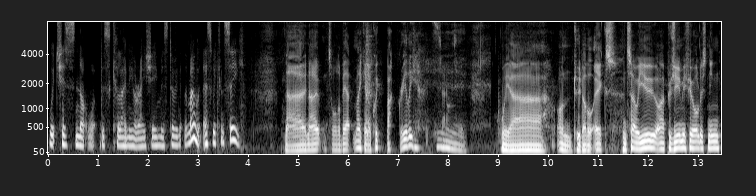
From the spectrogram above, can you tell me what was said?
which is not what this colonial regime is doing at the moment, as we can see. No, no, it's all about making a quick buck, really. Yeah. We are on 2 double X, and so are you, I presume, if you're listening.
